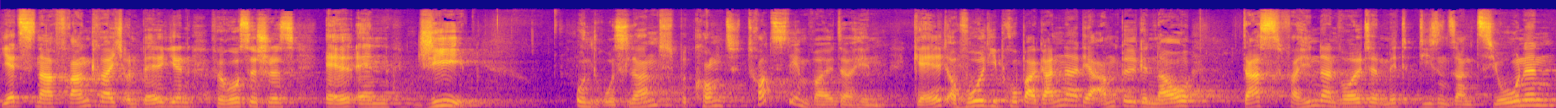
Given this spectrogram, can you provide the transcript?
jetzt nach Frankreich und Belgien für russisches LNG. Und Russland bekommt trotzdem weiterhin Geld, obwohl die Propaganda der Ampel genau das verhindern wollte mit diesen Sanktionen.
